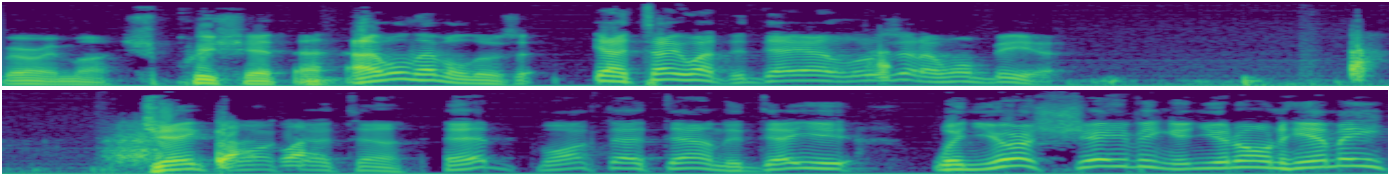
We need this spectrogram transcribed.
very much. Appreciate that. I will never lose it. Yeah, I tell you what. The day I lose it, I won't be here. Jake, mark that down. Ed, mark that down. The day you, when you're shaving and you don't hear me,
